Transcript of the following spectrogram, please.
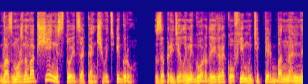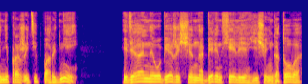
Возможно, вообще не стоит заканчивать игру. За пределами города игроков ему теперь банально не прожить и пары дней. Идеальное убежище на Беренхеле еще не готово.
